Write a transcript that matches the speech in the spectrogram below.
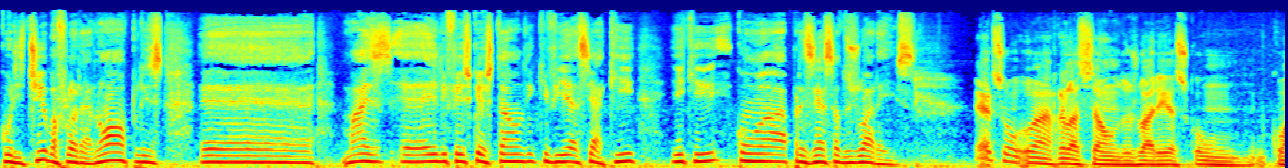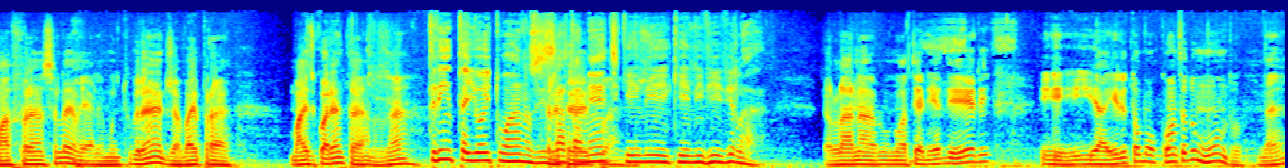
Curitiba, Florianópolis, é, mas é, ele fez questão de que viesse aqui e que com a presença do Juarez. Edson, a relação do Juarez com, com a França ela, ela é muito grande, já vai para mais de 40 anos, né? 38 anos exatamente 38 anos. que ele que ele vive lá. Lá na, no ateliê dele e, e, aí ele tomou conta do mundo, né?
